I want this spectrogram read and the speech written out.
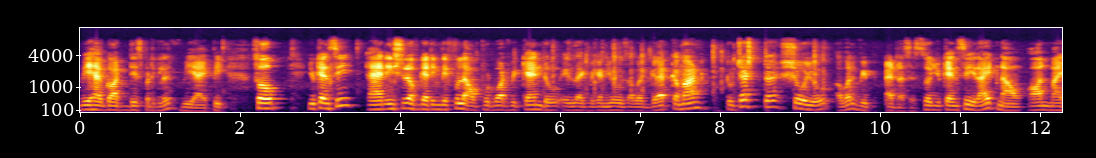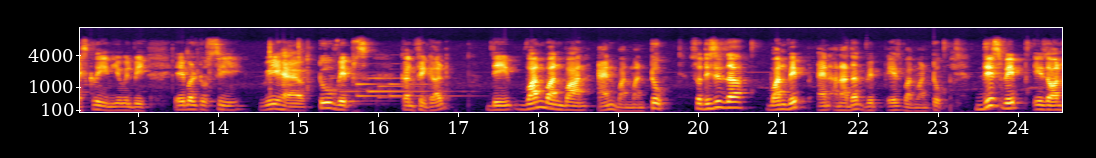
we have got this particular VIP so you can see and instead of getting the full output what we can do is like we can use our grep command to just show you our VIP addresses. So you can see right now on my screen you will be able to see we have two VIPs configured the 111 and 112 so this is the one VIP and another VIP is 112 this VIP is on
